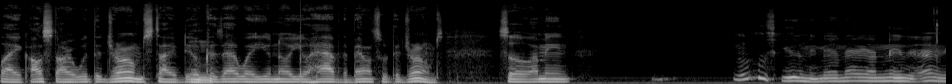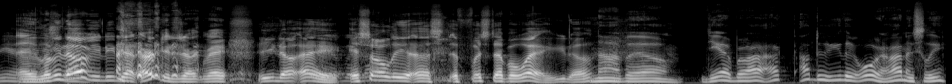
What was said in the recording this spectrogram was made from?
like I'll start with the drums type deal Mm. because that way you know you'll have the bounce with the drums. So I mean, ooh, excuse me, man. Maybe I need. I, yeah, Hey, let me know if you need that Erkin jerk, man. You know, hey, Yeah, it's no. only a footstep away. You know. Nah, but um, yeah, bro, I, I'll do either or. Honestly,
